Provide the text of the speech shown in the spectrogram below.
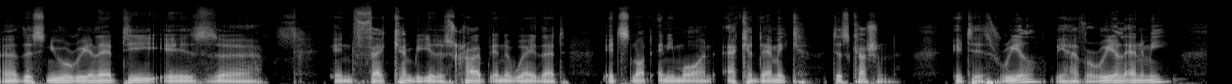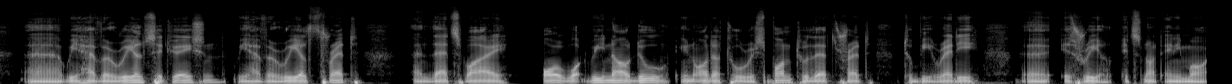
Uh, this new reality is, uh, in fact, can be described in a way that it's not anymore an academic discussion. It is real. We have a real enemy. Uh, we have a real situation. We have a real threat. And that's why all what we now do in order to respond to that threat, to be ready, uh, is real. It's not anymore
